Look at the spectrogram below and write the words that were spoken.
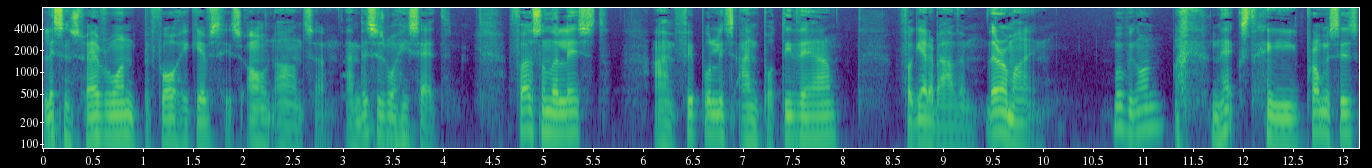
listens to everyone before he gives his own answer. And this is what he said. First on the list, Amphipolis and Potidea. Forget about them, they're mine. Moving on, next he promises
